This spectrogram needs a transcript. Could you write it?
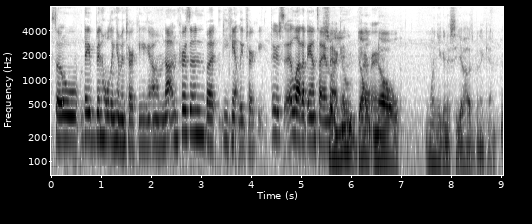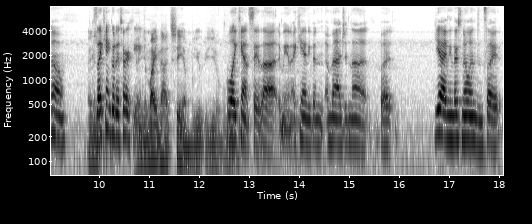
So they've been holding him in Turkey, um, not in prison, but he can't leave Turkey. There's a lot of anti-American. So you don't fervor. know when you're going to see your husband again. No, because I can't go to Turkey. And you might not see him. You you don't. well, I can't say that. I mean, I can't even imagine that. But yeah, I mean, there's no end in sight,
